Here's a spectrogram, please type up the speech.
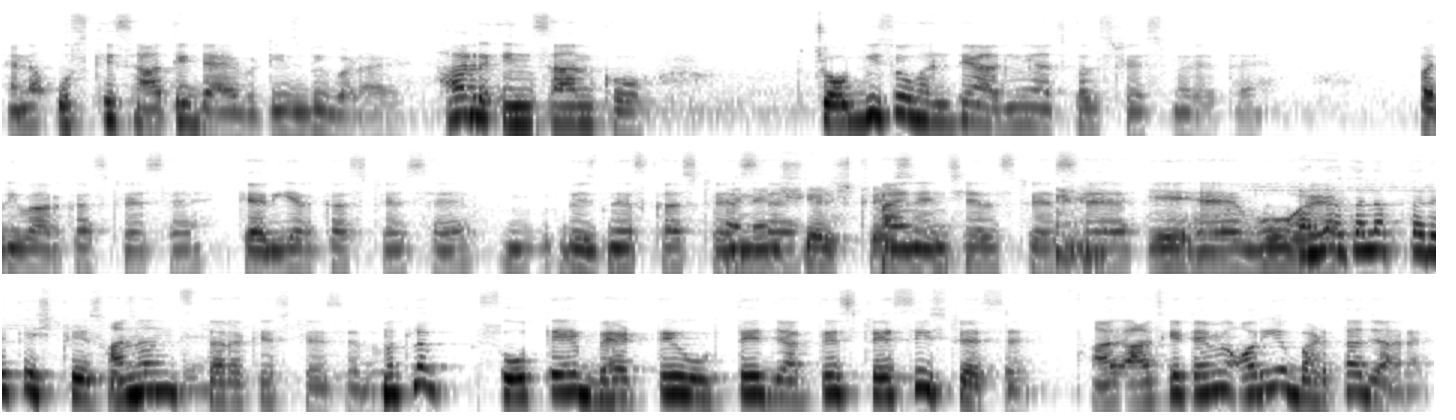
है ना, उसके साथ ही डायबिटीज़ भी बढ़ा है। हर इंसान को चौबीसों घंटे आदमी आजकल स्ट्रेस में रहता है। परिवार का स्ट्रेस है करियर का स्ट्रेस है बिज़नेस का स्ट्रेस है Financial है। फाइनेंशियल स्ट्रेस है ये है वो है। अलग अलग तरह के स्ट्रेस अनंत तरह के स्ट्रेस है। मतलब सोते बैठते उठते जागते स्ट्रेस ही स्ट्रेस है। आज के टाइम में और ये बढ़ता जा रहा है।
